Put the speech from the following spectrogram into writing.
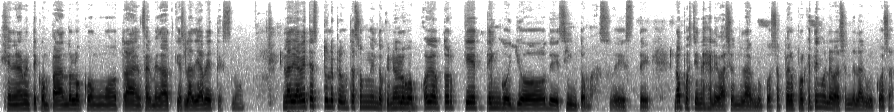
generalmente comparándolo con otra enfermedad que es la diabetes. ¿no? En la diabetes tú le preguntas a un endocrinólogo, oye doctor, ¿qué tengo yo de síntomas? Este, no, pues tienes elevación de la glucosa. ¿Pero por qué tengo elevación de la glucosa?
